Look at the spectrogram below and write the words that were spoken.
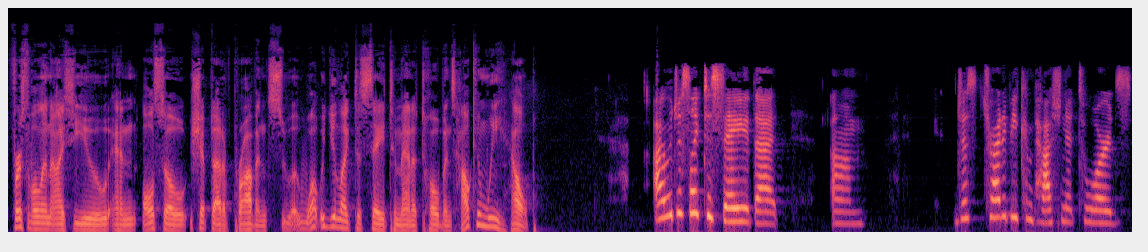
first of all, in ICU and also shipped out of province? What would you like to say to Manitobans? How can we help? I would just like to say that um, just try to be compassionate towards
